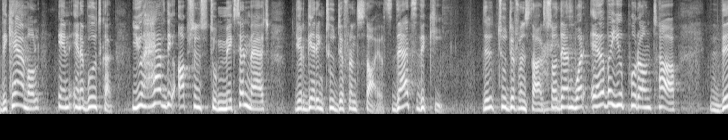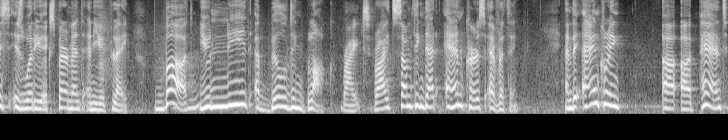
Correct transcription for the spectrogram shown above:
the camel in, in a boot cut. You have the options to mix and match. You're getting two different styles. That's the key, the two different styles. Right. So then whatever you put on top, this is where you experiment and you play. But mm -hmm. you need a building block. Right. Right? Something that anchors everything. And the anchoring uh, uh, pant,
